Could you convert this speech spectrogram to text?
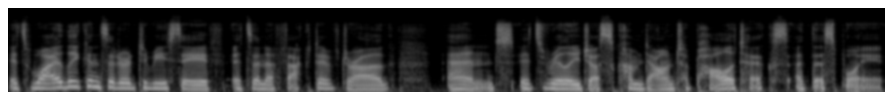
it's widely considered to be safe, it's an effective drug, and it's really just come down to politics at this point.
